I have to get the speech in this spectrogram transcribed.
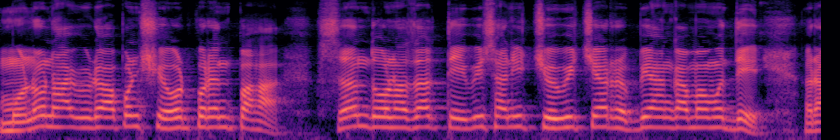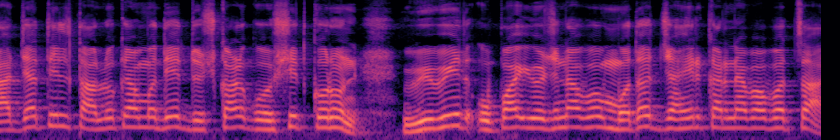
म्हणून हा व्हिडिओ आपण शेवटपर्यंत पहा. सन दोन हजार तेवीस आणि चोवीसच्या रब्बी हंगामामध्ये राज्यातील तालुक्यामध्ये दुष्काळ घोषित करून विविध उपाययोजना व मदत जाहीर करण्याबाबतचा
